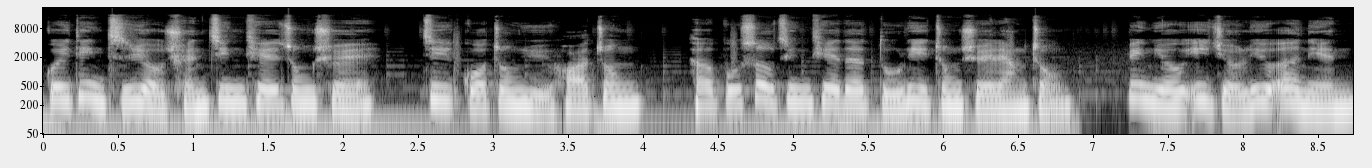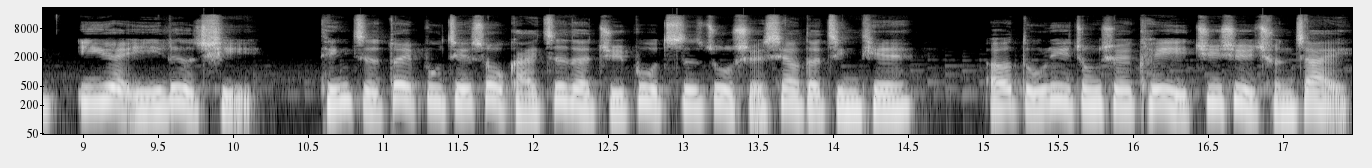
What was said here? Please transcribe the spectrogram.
规定只有全津贴中学，即国中与华中，和不受津贴的独立中学两种，并由一九六二年一月一日起停止对不接受改制的局部资助学校的津贴，而独立中学可以继续存在，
